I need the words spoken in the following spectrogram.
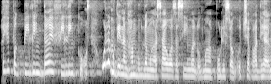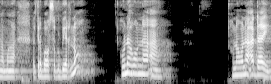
Ayaw pagpiling day, feeling ko. Wala magay nang hambog ng mga asawa sa siman o mga pulis o utsa pa diha nga mga nagtrabaho sa gobyerno. Huna-huna ah. Huna-huna aday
